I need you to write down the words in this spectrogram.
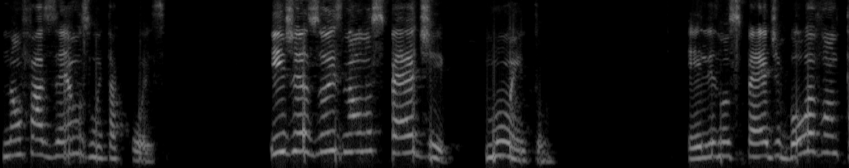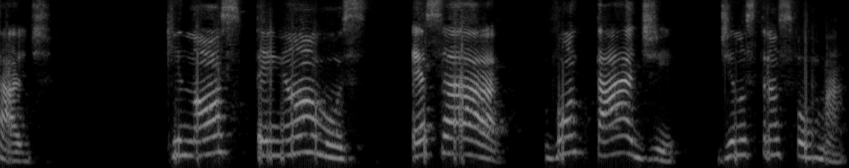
não fazemos muita coisa. E Jesus não nos pede muito. Ele nos pede boa vontade. Que nós tenhamos essa vontade de nos transformar.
